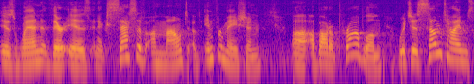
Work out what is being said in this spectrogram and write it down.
is when there is an excessive amount of information uh, about a problem which is sometimes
